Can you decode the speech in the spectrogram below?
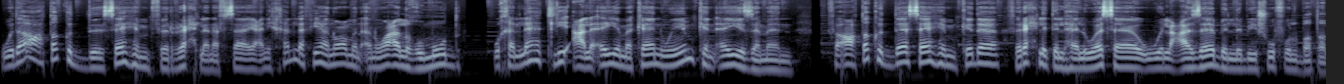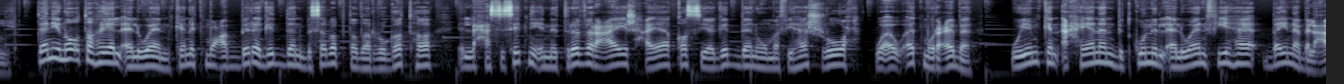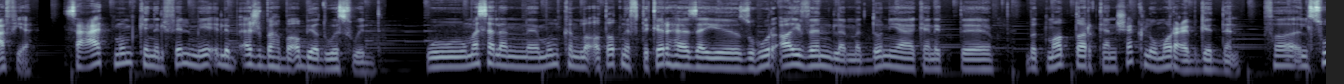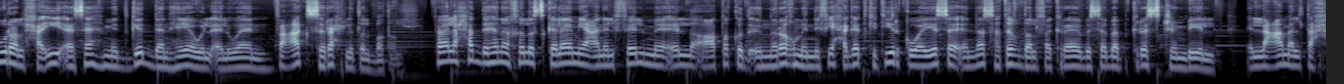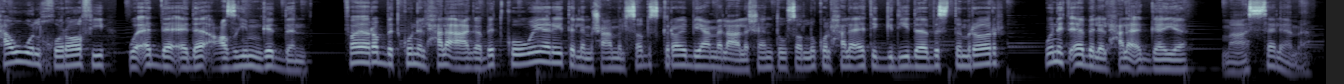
وده أعتقد ساهم في الرحلة نفسها يعني خلى فيها نوع من أنواع الغموض وخلاها تليق على أي مكان ويمكن أي زمان. فأعتقد ده ساهم كده في رحلة الهلوسة والعذاب اللي بيشوفه البطل. تاني نقطة هي الألوان كانت معبرة جدا بسبب تدرجاتها اللي حسستني إن تريفر عايش حياة قاسية جدا وما فيهاش روح وأوقات مرعبة ويمكن أحيانا بتكون الألوان فيها باينة بالعافية. ساعات ممكن الفيلم يقلب أشبه بأبيض وأسود. ومثلا ممكن لقطات نفتكرها زي ظهور آيفن لما الدنيا كانت بتمطر كان شكله مرعب جدا. فالصورة الحقيقة ساهمت جدا هي والألوان في عكس رحلة البطل. فلحد هنا خلص كلامي عن الفيلم اللي أعتقد إن رغم إن في حاجات كتير كويسة الناس هتفضل فاكراه بسبب كريستيان بيل اللي عمل تحول خرافي وأدى أداء عظيم جدا. فيا رب تكون الحلقة عجبتكم ويا ريت اللي مش عامل subscribe يعمل علشان توصل لكم الحلقات الجديدة باستمرار. ونتقابل الحلقة الجاية. مع السلامة.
